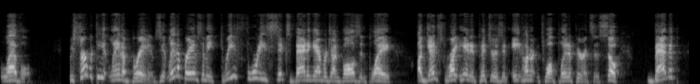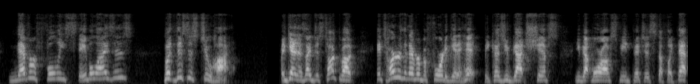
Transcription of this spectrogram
level. We start with the Atlanta Braves. The Atlanta Braves have a 346 batting average on balls in play against right-handed pitchers in 812 plate appearances. So BABIP never fully stabilizes, but this is too high. Again, as I just talked about, it's harder than ever before to get a hit because you've got shifts, you've got more off-speed pitches, stuff like that.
